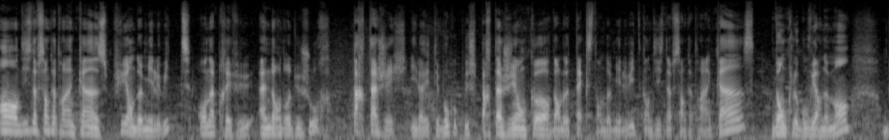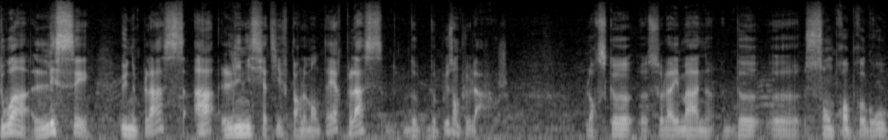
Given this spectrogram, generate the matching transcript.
En 1995 puis en 2008, on a prévu un ordre du jour partagé. Il a été beaucoup plus partagé encore dans le texte en 2008 qu'en 1995. Donc le gouvernement doit laisser une place à l'initiative parlementaire, place de, de, plus en plus large. Lorsque euh, cela émane de euh, son propre groupe,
